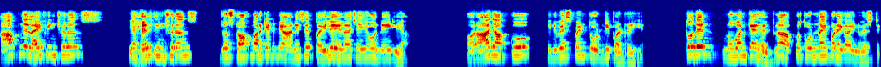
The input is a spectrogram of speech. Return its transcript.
आपने लाइफ इंश्योरेंस या हेल्थ इंश्योरेंस जो स्टॉक मार्केट में आने से पहले लेना चाहिए, वो नहीं लिया। और आज आपको इन्वेस्टमेंट तोड़नी पड़ रही है। तो then no one can help ना। आपको तोड़ना ही पड़ेगा इन्वेस्टिंग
